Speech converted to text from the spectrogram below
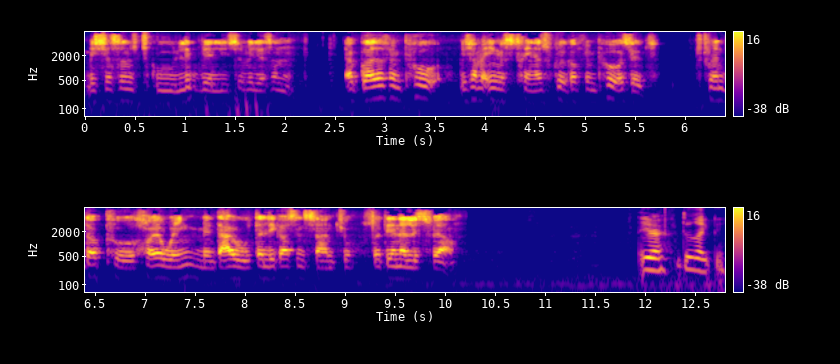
hvis jeg sådan skulle lidt vælge, så ville jeg sådan, jeg godt finde på, hvis jeg var engelsk træner, så kunne jeg godt finde på at sætte Trent op på højre wing, men der, er jo, der ligger også en Sancho, så den er lidt svær. Ja, det er rigtigt.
